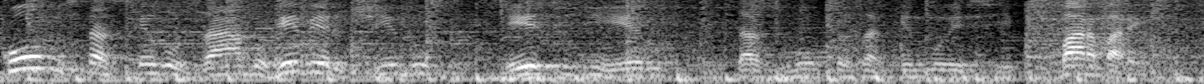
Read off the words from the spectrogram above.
como está sendo usado, revertido esse dinheiro das multas aqui no município barbarense.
